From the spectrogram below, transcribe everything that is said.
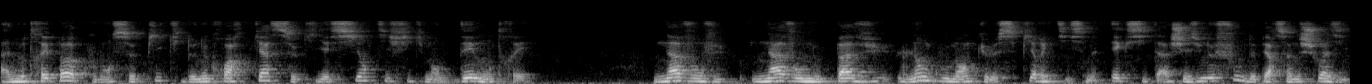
à notre époque où l'on se pique de ne croire qu'à ce qui est scientifiquement démontré, n'avons-nous pas vu l'engouement que le spiritisme excita chez une foule de personnes choisies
